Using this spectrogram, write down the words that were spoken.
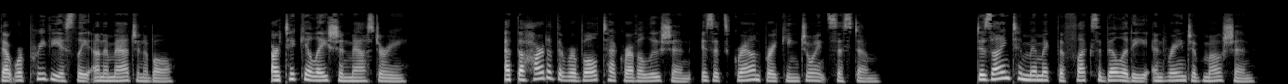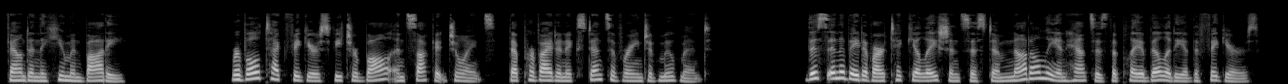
that were previously unimaginable. Articulation Mastery At the heart of the Revoltech revolution is its groundbreaking joint system. Designed to mimic the flexibility and range of motion found in the human body, Revoltech figures feature ball and socket joints that provide an extensive range of movement. This innovative articulation system not only enhances the playability of the figures,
